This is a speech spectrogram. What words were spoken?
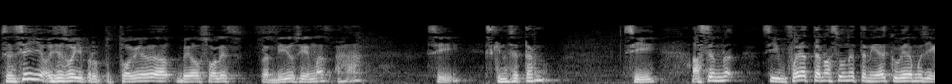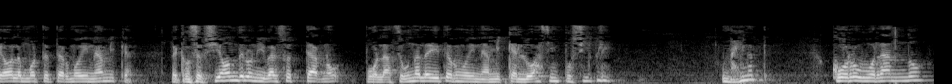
Sencillo. Y dices, oye, pero pues, todavía veo soles prendidos y demás. Ajá. Sí. Es que no es eterno. Sí. Hace una, si fuera eterno, hace una eternidad que hubiéramos llegado a la muerte termodinámica. La concepción del universo eterno por la segunda ley de termodinámica lo hace imposible. Imagínate. Corroborando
